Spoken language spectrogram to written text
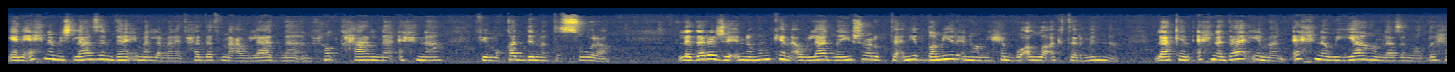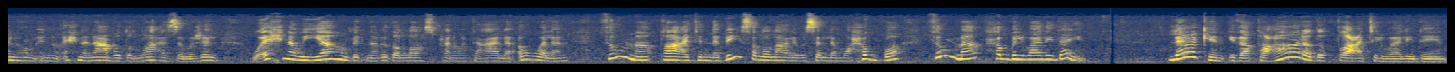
يعني إحنا مش لازم دائما لما نتحدث مع أولادنا نحط حالنا إحنا في مقدمة الصورة لدرجة إنه ممكن أولادنا يشعروا بتأنيب ضمير إنهم يحبوا الله أكثر منا. لكن إحنا دائما إحنا وياهم لازم نوضح لهم إنه إحنا نعبد الله عز وجل وإحنا وياهم بدنا رضا الله سبحانه وتعالى أولا ثم طاعة النبي صلى الله عليه وسلم وحبه ثم حب الوالدين. لكن إذا تعارضت طاعة الوالدين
